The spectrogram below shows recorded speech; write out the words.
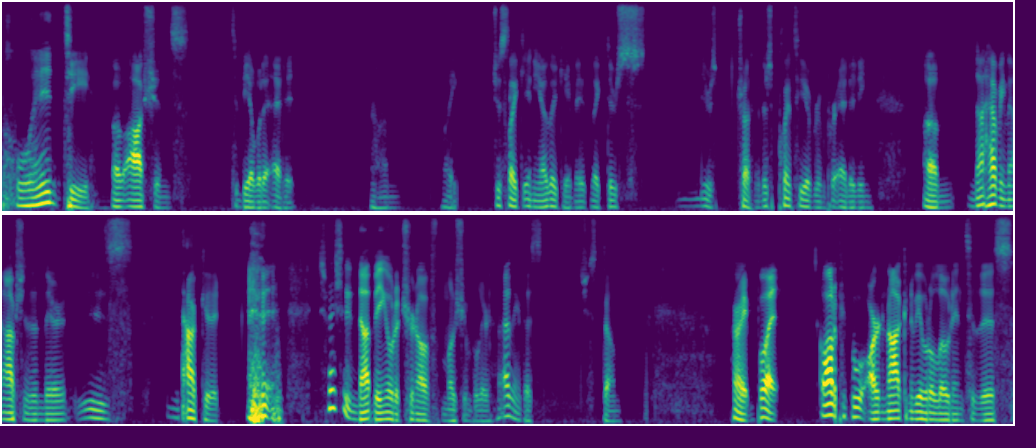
plenty of options to be able to edit. Um, like just like any other game, it, like there's there's trust me, there's plenty of room for editing. Um, not having the options in there is not good, especially not being able to turn off motion blur. I think that's just dumb. All right, but a lot of people are not going to be able to load into this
